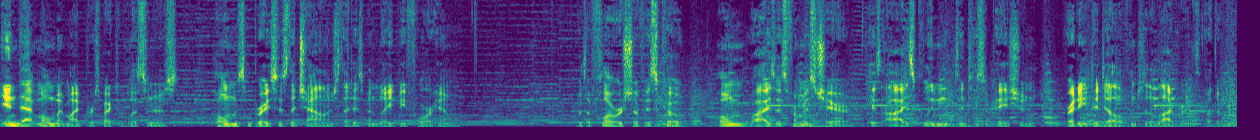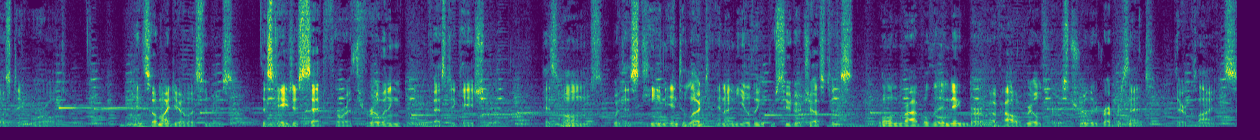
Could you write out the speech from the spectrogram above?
In that moment, my prospective listeners, Holmes embraces the challenge that has been laid before him. With a flourish of his coat, Holmes rises from his chair, his eyes gleaming with anticipation, ready to delve into the labyrinth of the real estate world. And so, my dear listeners, the stage is set for a thrilling investigation as Holmes, with his keen intellect and unyielding pursuit of justice, will unravel the enigma of how realtors truly represent their clients.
